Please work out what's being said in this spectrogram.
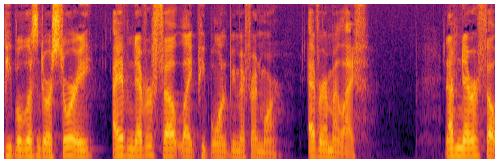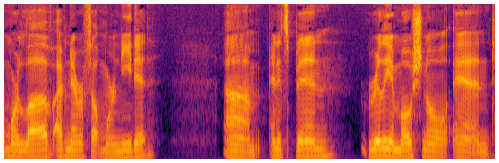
people listened to our story, I have never felt like people want to be my friend more, ever in my life. And I've never felt more love. I've never felt more needed. Um, and it's been really emotional and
